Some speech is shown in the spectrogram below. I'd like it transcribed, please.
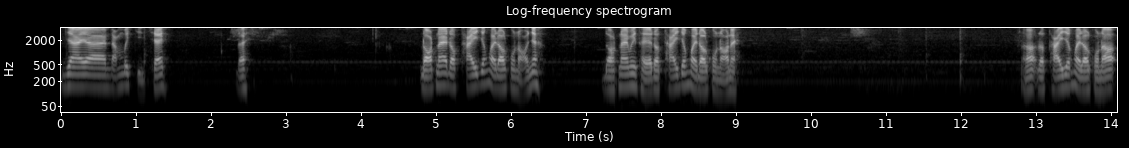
Dài à, 59 cm đây. Đọt này đọt thay chứ không phải đọt của nó nha. Đọt này mình thấy là đọt thay chứ không phải đọt của nó này. Đó đọt thay chứ không phải đọt của nó.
